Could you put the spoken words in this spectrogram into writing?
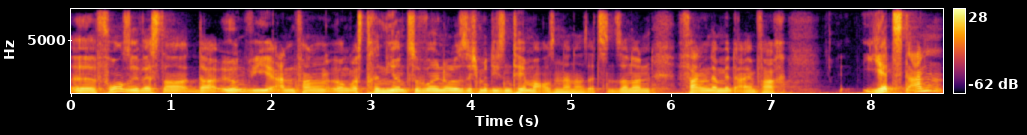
äh, vor Silvester, da irgendwie anfangen, irgendwas trainieren zu wollen oder sich mit diesem Thema auseinandersetzen, sondern fang damit einfach jetzt an,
